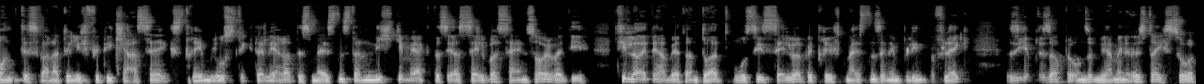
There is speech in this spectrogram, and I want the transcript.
Und das war natürlich für die Klasse extrem lustig. Der Lehrer hat das meistens dann nicht gemerkt, dass er selber sein soll, weil die, die Leute haben ja dann dort, wo sie selber betrifft, meistens einen blinden Fleck. Also ich habe das auch bei uns, wir haben in Österreich so,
